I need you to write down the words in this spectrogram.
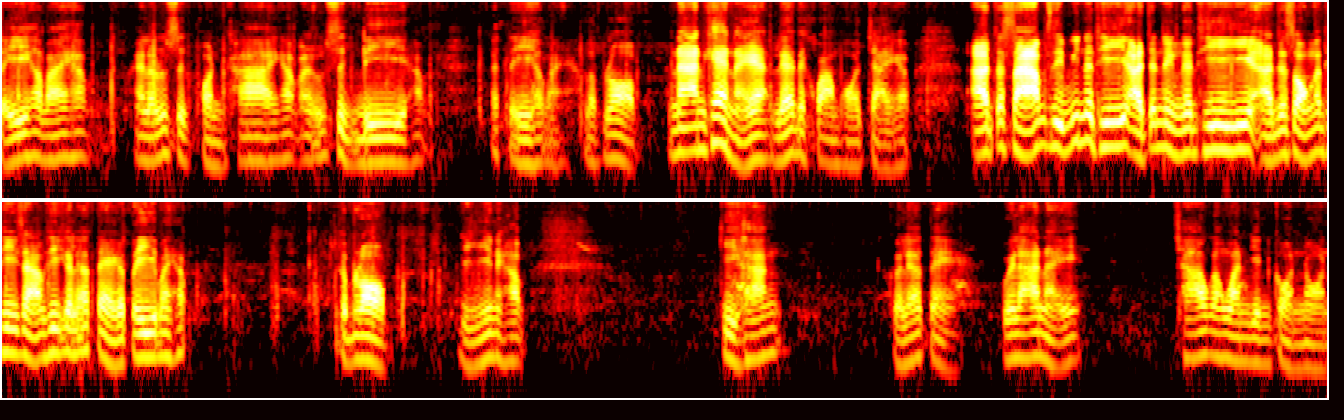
ตีเข้าไปครับให้เรารู้สึกผ่อนคลายครับให้รารู้สึกดีครับก็ตีเข้าไปรอบๆนานแค่ไหนอะแล้วแต่ความพอใจครับ อาจจะ 30 วินาที อาจจะ 1 นาที อาจจะ 2 นาที 3 นาทีก็แล้วแต่ก็ตีไหมครับกับรอบอย่างนี้นะครับ กี่ครั้งก็แล้วแต่เวลาไหน เช้ากลางวันเย็นก่อนนอน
